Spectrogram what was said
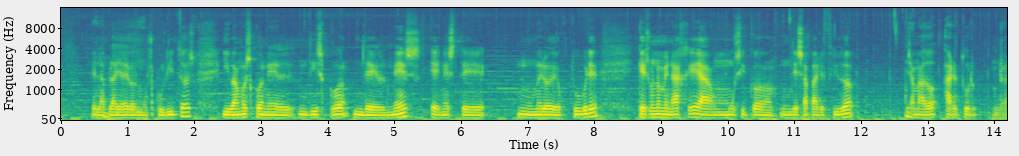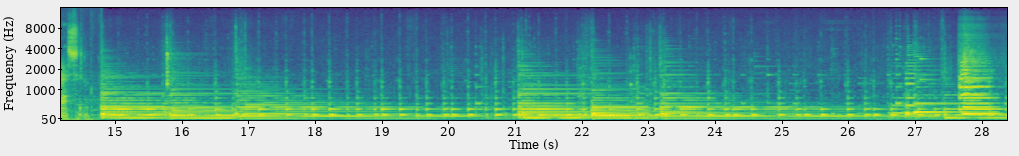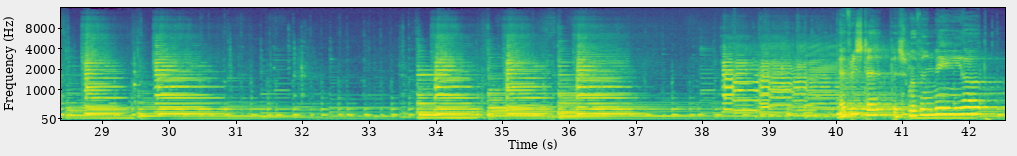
en la playa de los musculitos, y vamos con el disco del mes en este número de octubre, que es un homenaje a un músico desaparecido llamado Arthur Russell. Moving me up.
